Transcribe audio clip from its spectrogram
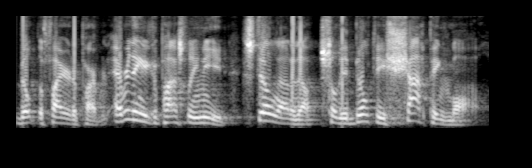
built the fire department. Everything you could possibly need. Still not enough. So they built a shopping mall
